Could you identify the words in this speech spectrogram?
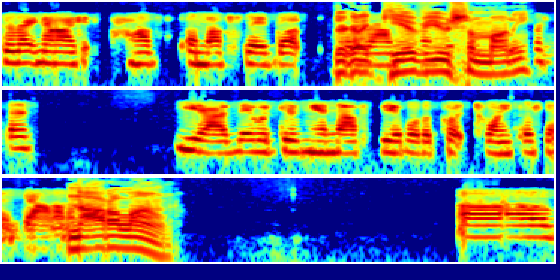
So right now I have enough saved up. They're going to give 10 you some money? 20%. Yeah, they would give me enough to be able to put 20% down. Not a loan. Uh,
